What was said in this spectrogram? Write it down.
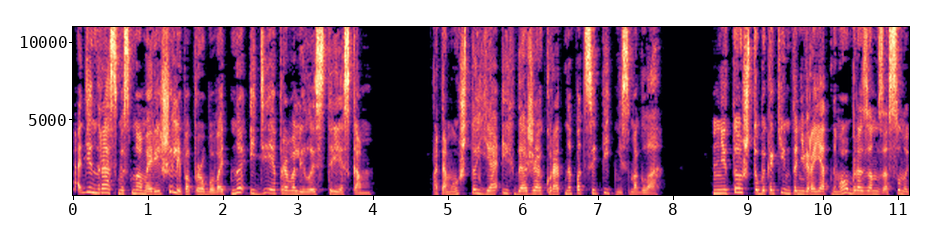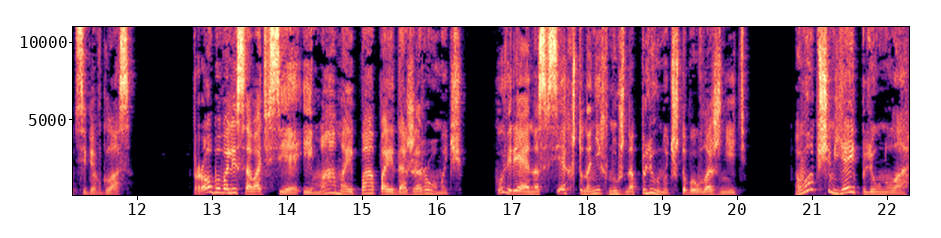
Один раз мы с мамой решили попробовать, но идея провалилась с треском. Потому что я их даже аккуратно подцепить не смогла. Не то, чтобы каким-то невероятным образом засунуть себе в глаз. Пробовали совать все, и мама, и папа, и даже Ромыч уверяя нас всех, что на них нужно плюнуть, чтобы увлажнить. В общем, я и плюнула.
